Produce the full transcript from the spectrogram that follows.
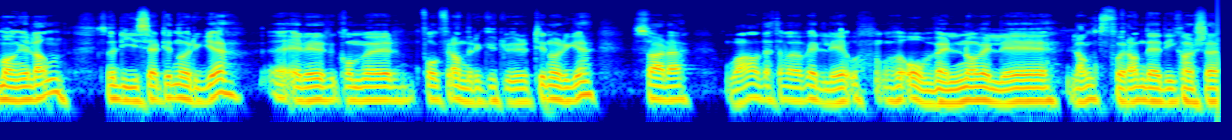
mange land. Så når de ser til Norge, eller kommer folk fra andre kulturer til Norge, så er det wow, dette var jo veldig overveldende og veldig langt foran det de kanskje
